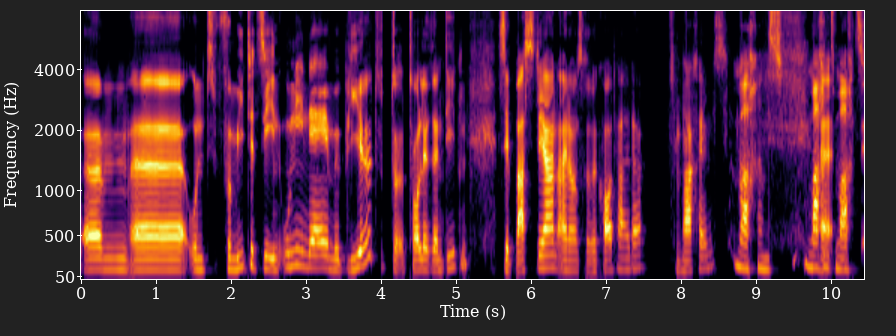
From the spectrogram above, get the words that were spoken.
ähm, äh, und vermietet sie in Uninähe möbliert. To tolle Renditen. Sebastian, einer unserer Rekordhalter, Machen's. Machen's. Machen's Äh, macht's.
